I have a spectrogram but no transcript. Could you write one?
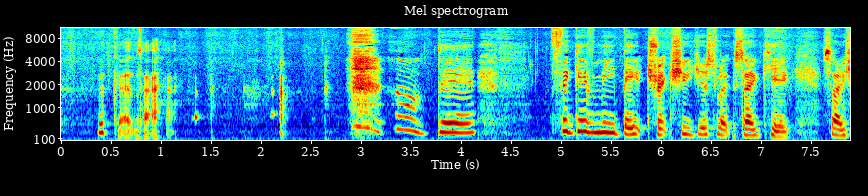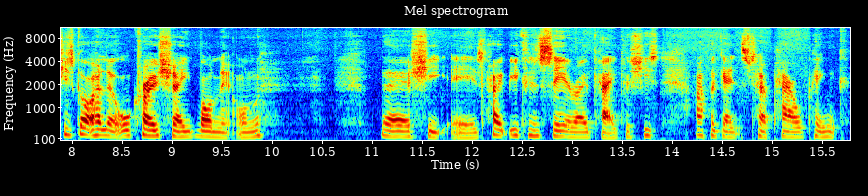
Look at that. Oh dear. Forgive me, Beatrix, she just looks so cute. So she's got her little crochet bonnet on. There she is. Hope you can see her okay because she's up against her pale pink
